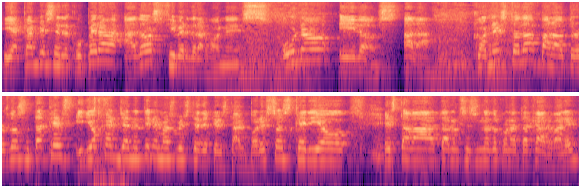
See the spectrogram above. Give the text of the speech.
y a cambio se recupera a dos ciberdragones. Uno y dos. ¡Hala! Con esto da para otros dos ataques y Johan ya no tiene más bestia de cristal. Por eso es que Dio estaba tan obsesionado con atacar, ¿vale?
